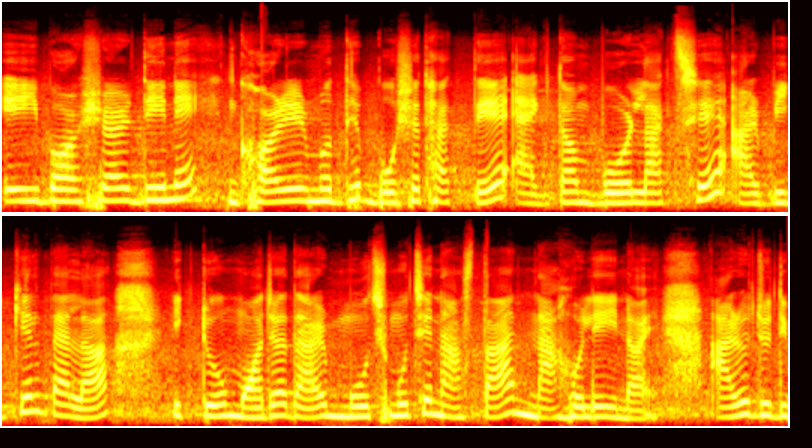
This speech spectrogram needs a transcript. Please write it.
এই বর্ষার দিনে ঘরের মধ্যে বসে থাকতে একদম বোর লাগছে আর বিকেলবেলা একটু মজাদার মুচমুচে নাস্তা না হলেই নয়। আরও যদি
